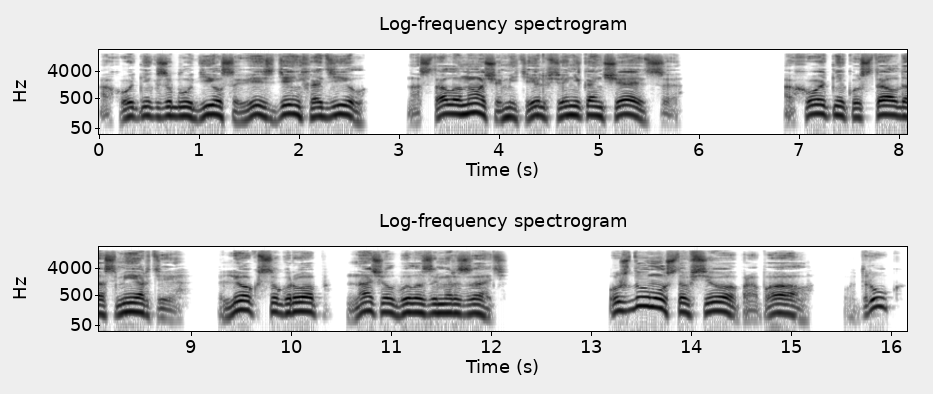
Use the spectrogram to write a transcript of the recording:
охотник заблудился, весь день ходил, Настала ночь, а метель все не кончается. Охотник устал до смерти, лег в сугроб, начал было замерзать. Уж думал, что все, пропал. Вдруг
